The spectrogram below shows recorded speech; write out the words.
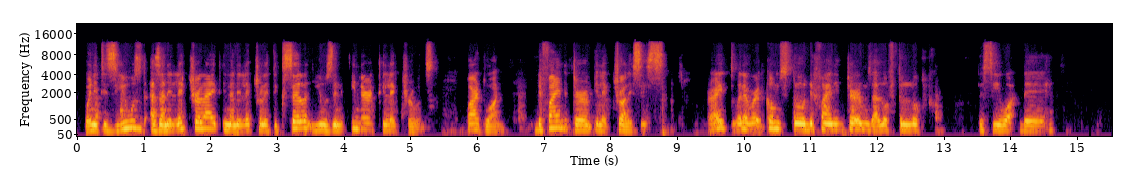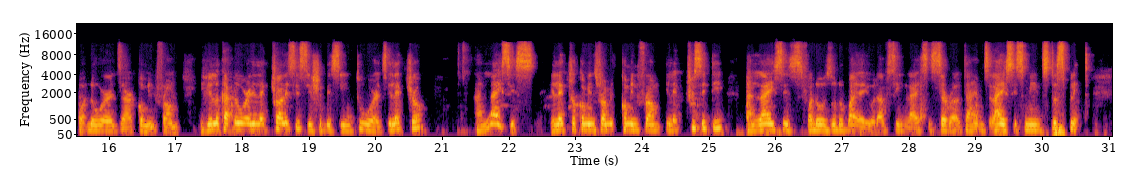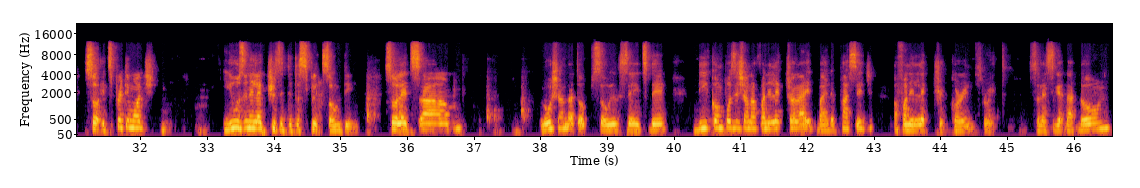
when it is used as an electrolyte in an electrolytic cell using inert electrodes. Part one, define the term electrolysis, right? Whenever it comes to defining terms, I love to look to see what the what the words are coming from. If you look at the word electrolysis, you should be seeing two words, electro and lysis. Electro coming from coming from electricity and lysis, for those who do bio, you would have seen lysis several times. Lysis means to split. So it's pretty much using electricity to split something. So let's um, lotion that up. So we'll say it's the decomposition of an electrolyte by the passage of an electric current through it. So let's get that down.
